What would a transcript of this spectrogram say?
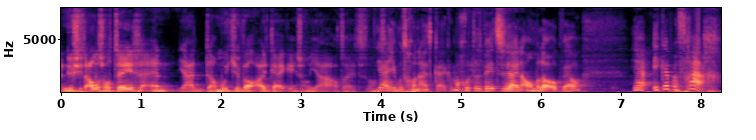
nu zit alles wel tegen. En ja, dan moet je wel uitkijken in zo'n jaar altijd. Want Ja, je moet gewoon uitkijken. Maar goed, dat weten zij in Almelo ook wel. Ja, ik heb een vraag.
